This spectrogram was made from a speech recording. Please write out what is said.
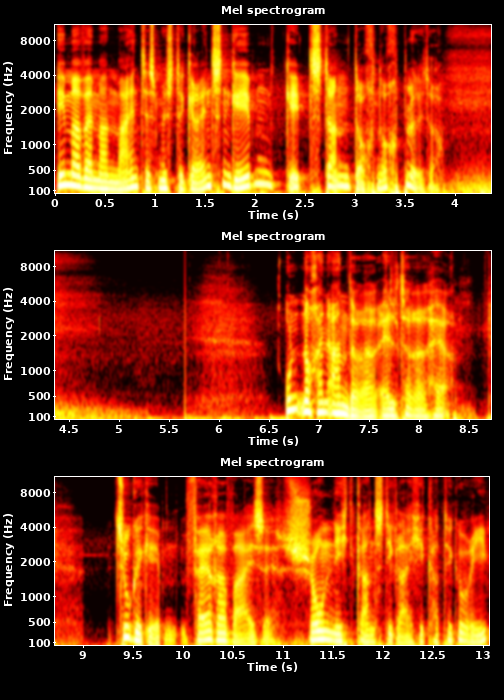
Immer wenn man meint, es müsste Grenzen geben, gibt es dann doch noch blöder. Und noch ein anderer älterer Herr. Zugegeben, fairerweise, schon nicht ganz die gleiche Kategorie.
